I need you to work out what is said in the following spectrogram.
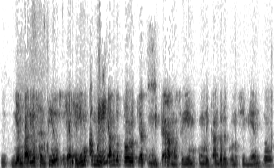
y en varios sentidos. O sea, seguimos comunicando todo lo que ya comunicábamos, seguimos comunicando reconocimientos,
